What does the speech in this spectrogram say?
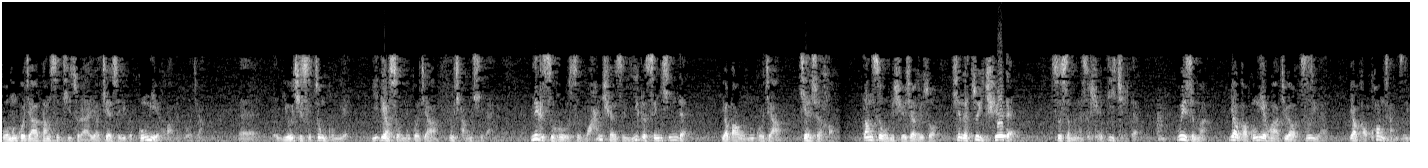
我们国家当时提出来要建设一个工业化的家，呃，尤其是重工业，一定要使我们国家富强起来。那个时候是完全是一个身心的，要把我们国家建设好。当时我们学校就说，现在最缺的。是什么呢？是学地质的。为什么要搞工业化就要资源，要搞矿产资源？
